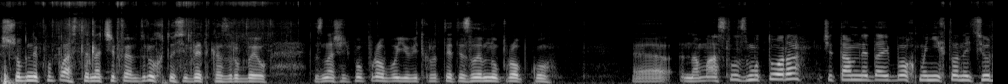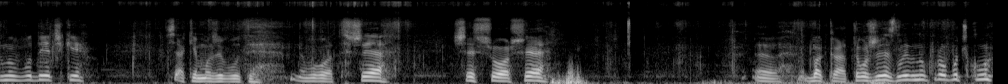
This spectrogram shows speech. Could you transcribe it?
щоб не попасти на ЧП, вдруг хтось битка зробив, значить попробую відкрутити зливну пробку е, на масло з мотора, чи там, не дай Бог, мені хто не цюрнув водички. Всяке може бути. От, ще, ще що, ще е, бака. Теж зливну пробочку.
